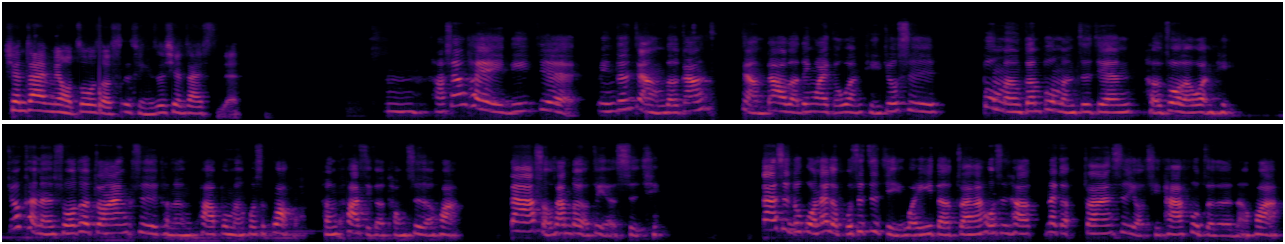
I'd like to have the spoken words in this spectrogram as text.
现在没有做的事情是现在死人。嗯，好像可以理解明真讲的，刚刚讲到的另外一个问题，就是部门跟部门之间合作的问题。就可能说，这专案是可能跨部门或是跨横跨几个同事的话，大家手上都有自己的事情。但是如果那个不是自己唯一的专案，或是他那个专案是有其他负责的人的话，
